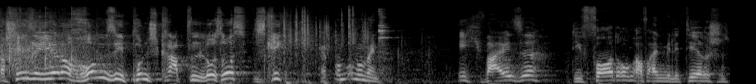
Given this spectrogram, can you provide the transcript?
Was stehen Sie hier noch rum, Sie Punschkrapfen? Los, los, das Krieg. Moment. Ich weise die Forderung auf ein militärisches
